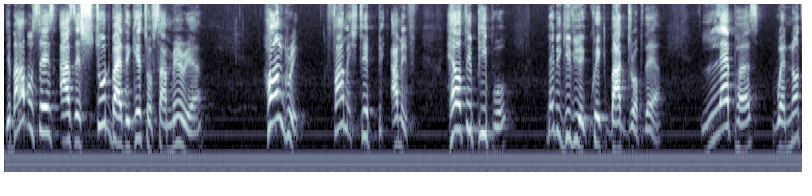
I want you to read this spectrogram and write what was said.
The Bible says, as they stood by the gate of Samaria, hungry, famished, I mean, healthy people, maybe give you a quick backdrop there. Lepers were not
